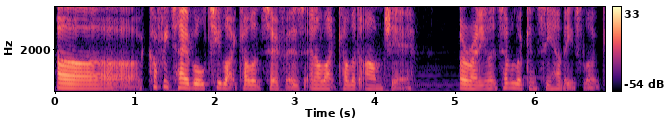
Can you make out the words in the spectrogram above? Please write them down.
Uh, coffee table, two light coloured sofas, and a light coloured armchair. Alrighty, let's have a look and see how these look.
